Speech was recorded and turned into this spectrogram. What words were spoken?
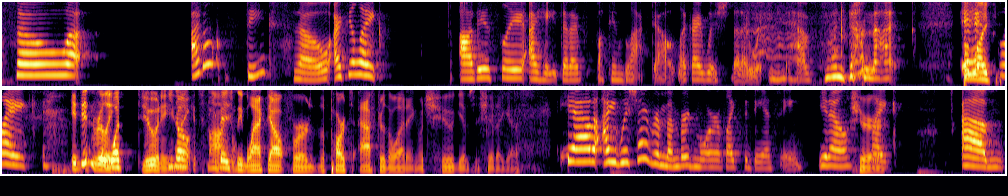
So I don't think so. I feel like obviously I hate that I fucking blacked out. Like I wish that I wouldn't have done that. But it's like, like, it didn't really what, do anything. You know, like it's fine. You basically blacked out for the parts after the wedding, which who gives a shit, I guess. Yeah, but I wish I remembered more of like the dancing, you know? Sure. Like um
